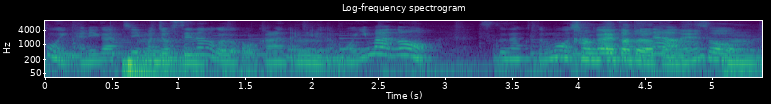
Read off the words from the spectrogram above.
考になりがち、まあ、うん女性なのかどうかわからないけれども、今の少なくとも考え方だとね。そう、ん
